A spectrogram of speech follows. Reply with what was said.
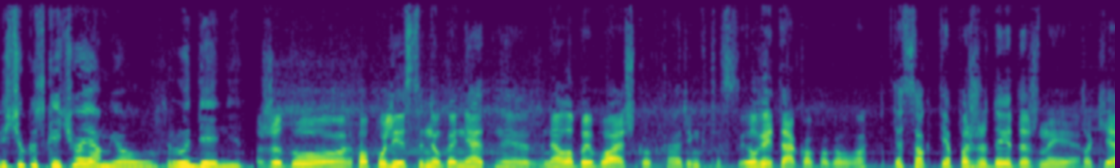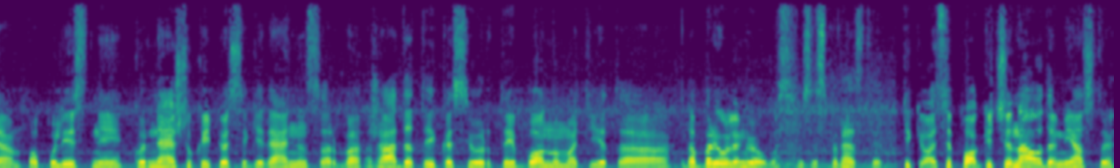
viščiukus skaičiuojam jau rudenį. Pažadų populistinių ganėtinai ir nelabai buvo aišku, ką rinktis. Ilgai teko pagalvoti. Tiesiog tie pažadai dažnai tokie populistiniai, kur neaišku, kaip juos įgyvenins, arba žada tai, kas jau ir taip buvo numatyta. Dabar jau lengviau bus susispręsti. Tikiuosi pokyčių naudą miestui.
